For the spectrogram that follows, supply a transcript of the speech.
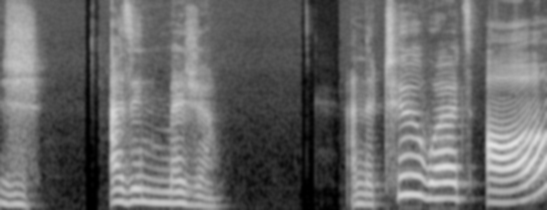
J as in measure. And the two words are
